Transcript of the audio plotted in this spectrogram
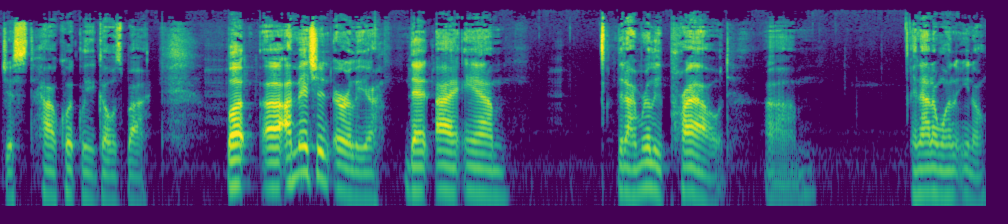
just how quickly it goes by. But uh, I mentioned earlier that I am that I'm really proud, um, and I don't want to, you know,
